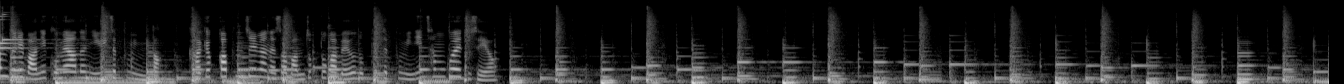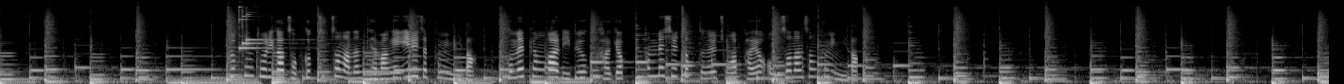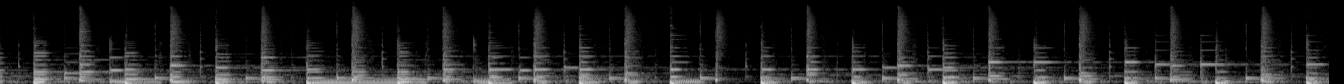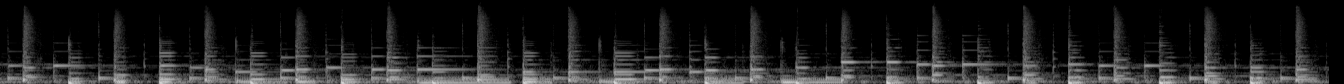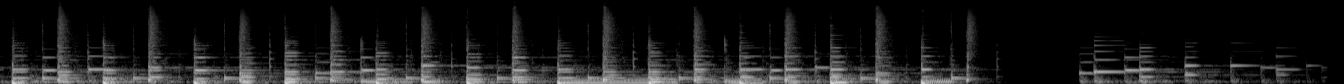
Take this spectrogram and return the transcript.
사람들이 많이 구매하는 2위 제품입니다. 가격과 품질 면에서 만족도가 매우 높은 제품이니 참고해 주세요. 쇼핑토리가 적극 추천하는 대망의 1위 제품입니다. 구매평과 리뷰, 가격, 판매 실적 등을 종합하여 엄선한 상품입니다.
